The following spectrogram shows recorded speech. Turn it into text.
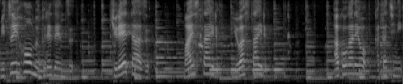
三井ホームプレゼンツキュレーターズマイスタイルユアスタイル。憧れを形に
